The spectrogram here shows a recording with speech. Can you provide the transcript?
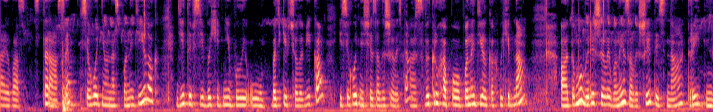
Вітаю вас з тераси. Сьогодні у нас понеділок. Діти всі вихідні були у батьків чоловіка, і сьогодні ще залишились там. Свекруха по понеділках вихідна. А тому вирішили вони залишитись на три дні.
